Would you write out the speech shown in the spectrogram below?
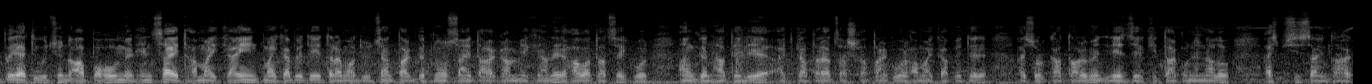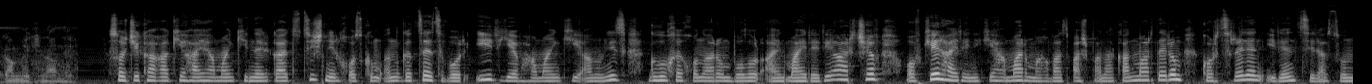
օպերատիվությունը ապահովում են հենց այդ համայնքային մայկապետերի տրամադրության տրամադրության տակ գտնող սանիտարական մեքենաները հավատացեք, որ անգնահատելի է այդ կատարած աշխատանքը, որ համայնքապետերը այսօր կատարում են իրենց ձեռքի տակ ունենալով այսպիսի սանիտարական մեքենաներ։ Սոչի քաղաքի հայ համայնքի ներկայացուցիչն իր խոսքում ընդգծեց, որ իր եւ համայնքի անունից գլուխ է խոնարհում բոլոր այն մայրերի արչեւ, ովքեր հայրենիքի համար մղված պաշտպանական մարտերում կորցրել են իրենց սիրասուն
